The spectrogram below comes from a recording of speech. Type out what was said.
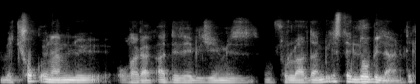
ve çok önemli olarak addedebileceğimiz unsurlardan birisi de lobilerdir.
